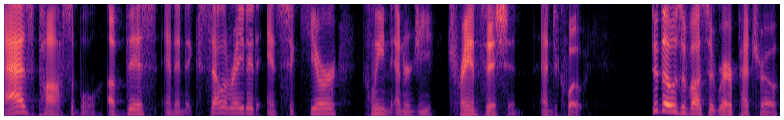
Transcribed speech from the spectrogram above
as possible of this and an accelerated and secure clean energy transition. End quote. To those of us at Rare Petro,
